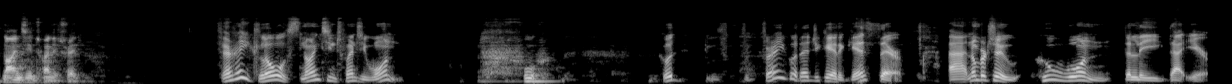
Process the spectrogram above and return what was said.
1923. Very close, 1921. Whew. Good, very good educated guess there. Uh, number two, who won the league that year?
